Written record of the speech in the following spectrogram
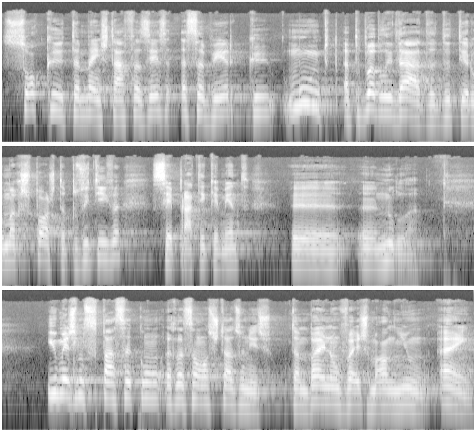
só que também está a fazer a saber que muito, a probabilidade de ter uma resposta positiva ser praticamente uh, uh, nula. E o mesmo se passa com a relação aos Estados Unidos. Também não vejo mal nenhum em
